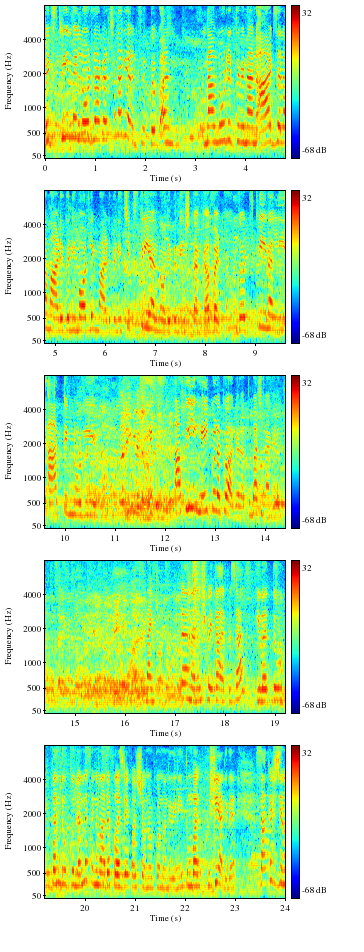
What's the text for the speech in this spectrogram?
ಬಿಗ್ ಸ್ಕ್ರೀನ್ ಮೇಲೆ ನೋಡಿದಾಗ ಚೆನ್ನಾಗೇ ಅನಿಸಿತ್ತು. ನಾವು ನೋಡಿರ್ತೀವಿ, ನಾನು ಆ್ಯಡ್ಸ್ ಎಲ್ಲ ಮಾಡಿದ್ದೀನಿ ಮಾಡ್ಲಿಂಗ್ ಮಾಡಿದ್ದೀನಿ ಚಿಕ್ಕ ಸ್ಕ್ರೀನಲ್ಲಿ ನೋಡಿದ್ದೀನಿ ಇಷ್ಟು ತನಕ ಬಟ್ ದೊಡ್ಡ ಸ್ಕ್ರೀನಲ್ಲಿ ಆ್ಯಕ್ಟಿಂಗ್ ನೋಡಿ ಆ ಫೀಲಿಂಗ್ ಹೇಳ್ಕೊಳ್ಳೋಕ್ಕೂ ಆಗಲ್ಲ, ತುಂಬ ಚೆನ್ನಾಗಿರುತ್ತೆ. ಥ್ಯಾಂಕ್ ಯು ನಾನು ಶ್ವೇತಾ ಆರ್ ಪ್ರಸಾದ್. ಇವತ್ತು ಬಂದು ಕು- ನನ್ನ ಸಿನಿಮಾದ ಫಸ್ಟ್ ಡೇ ಫಸ್ಟ್ ಶೋ ನೋಡ್ಕೊಂಡು ಬಂದಿದ್ದೀನಿ. ತುಂಬ ಖುಷಿಯಾಗಿದೆ. ಸಾಕಷ್ಟು ಜನ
